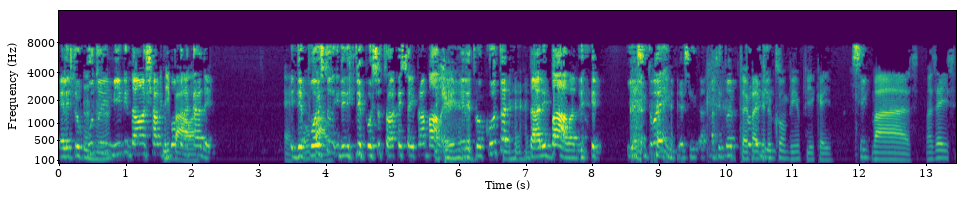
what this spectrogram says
Eletrocuta uhum. o inimigo e dá uma chave de, de boca bala. na cara dele. É, e, depois tu, e depois tu troca isso aí pra bala. Ele trocuta, dá-lhe bala dele. E assim tu vai indo. Assim, assim tu vai, tu vai fazendo um combinho pica aí. Sim. Mas, mas é isso.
